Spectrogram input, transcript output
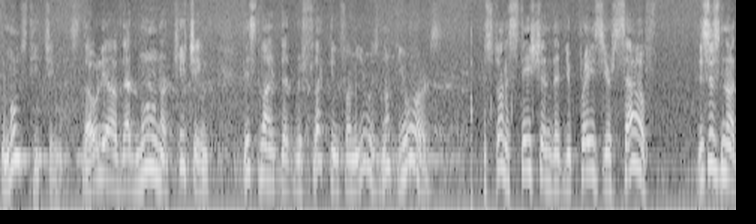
the moon's teaching us. The awliya of that moon are teaching this light that reflecting from you is not yours it's not a station that you praise yourself. This is not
